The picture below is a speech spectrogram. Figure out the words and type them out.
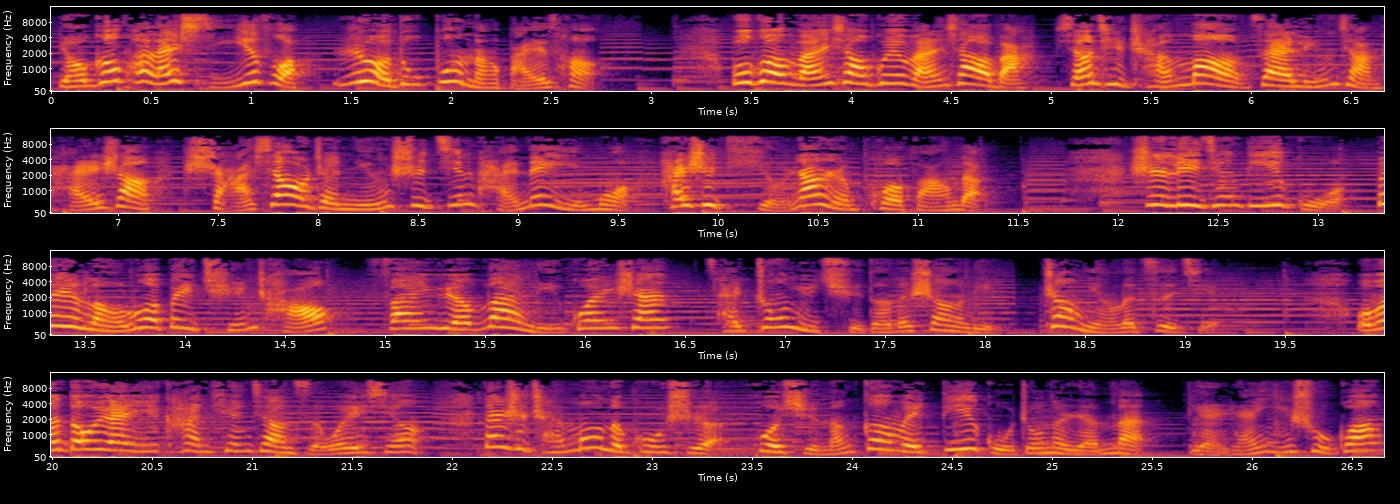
表哥快来洗衣服，热度不能白蹭。不过玩笑归玩笑吧，想起陈梦在领奖台上傻笑着凝视金牌那一幕，还是挺让人破防的。是历经低谷，被冷落，被群嘲，翻越万里关山，才终于取得的胜利，证明了自己。我们都愿意看天降紫微星，但是陈梦的故事或许能更为低谷中的人们点燃一束光。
